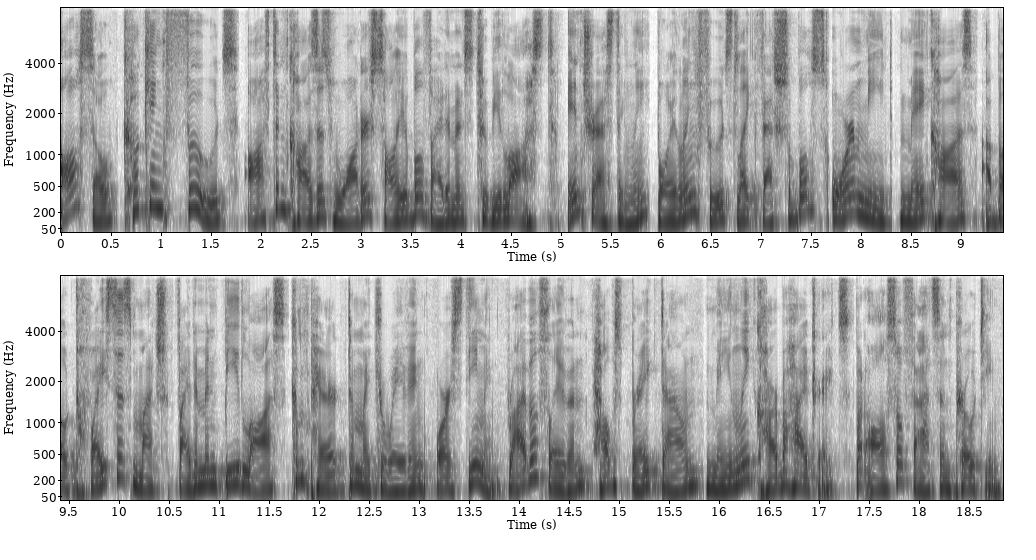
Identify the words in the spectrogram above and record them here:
Also, cooking foods often causes water soluble vitamins to be lost. Interestingly, boiling foods like vegetables or meat may cause about twice as much vitamin B loss compared to microwaving or steaming. Riboflavin helps break down mainly carbohydrates, but also fats and protein.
